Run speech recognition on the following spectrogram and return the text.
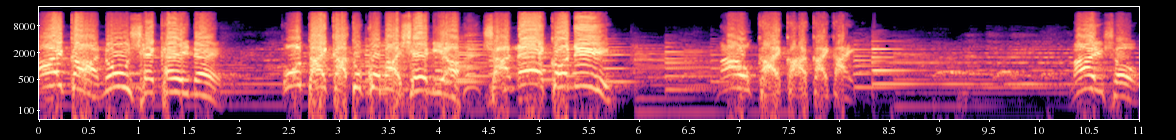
Aika nu shekeine. Utai katukuma shemia. Shane koni. Mau kai kai kai kai. Maisho.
